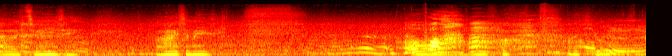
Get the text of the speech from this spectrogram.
Oh, it's amazing. Oh, it's amazing. Oh, mm.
